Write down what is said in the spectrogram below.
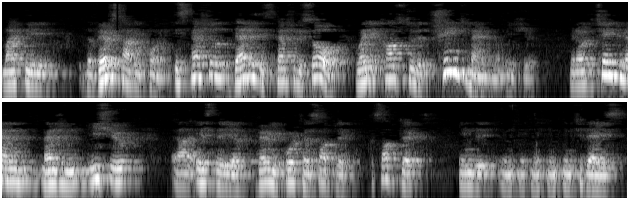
might be the very starting point. Especially that is especially so when it comes to the change management issue. You know, the change man- management issue uh, is the uh, very important subject subject in the in, in, in, in today's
